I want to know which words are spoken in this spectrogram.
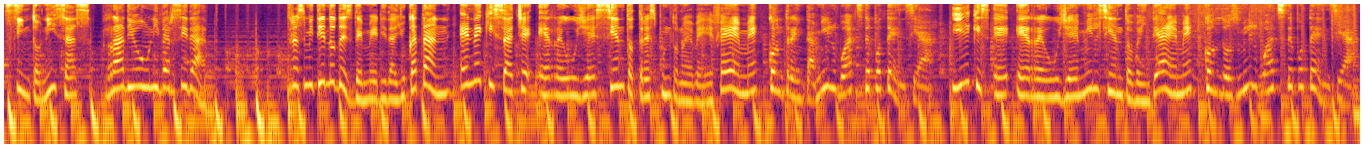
Sintonizas Radio Universidad transmitiendo desde Mérida, Yucatán, en XHRUY 103.9 FM con 30.000 watts de potencia y XERUY 1120 AM con 2.000 watts de potencia.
